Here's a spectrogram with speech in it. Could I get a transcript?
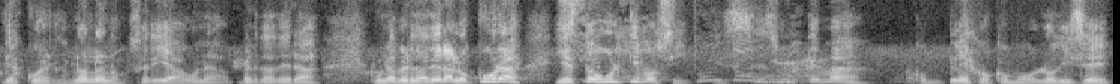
De acuerdo, no, no, no, sería una verdadera, una verdadera locura. Y esto último, sí, es, es un tema complejo, como lo dice,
